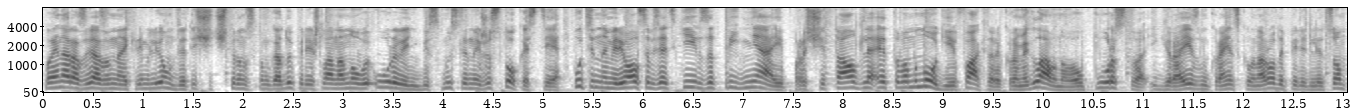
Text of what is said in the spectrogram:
Война, развязанная Кремлем в 2014 году, перешла на новый уровень бессмысленной жестокости. Путин намеревался взять Киев за три дня и просчитал для этого многие факторы, кроме главного – упорства и героизм украинского народа перед лицом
